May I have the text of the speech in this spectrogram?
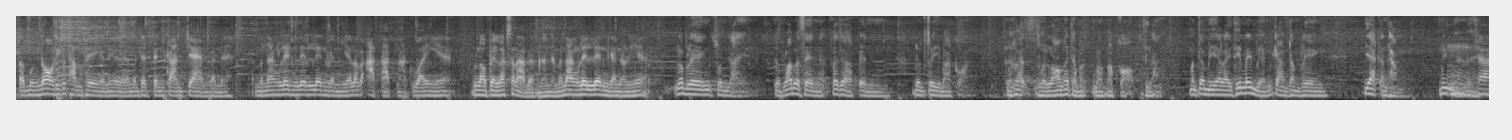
เอ่อเมืองนอกที่เขาทำเพลงกันเนี่ยนะมันจะเป็นการแจมกันนะมานั่งเล่นเล่นเล่นกันเงี้ยแล้วก็อัดอัดอัดไว้เงี้ยเราเป็นลักษณะแบบนั้นนะมานั่งเล่นเล่นกันอะไรเงี้ย แล้วเพลงส่วนใหญ่ เกือบร้อยเปอร์เซ็นต์ก็จะเป็นดนตรีมาก่อน แล้วก็ส่วนร้องก็จะมามาประกอบทีหลัง มันจะมีอะไรที่ไม่เหมือนการทำเพลงแยกกันทำไม่เหมือนเลยใช่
